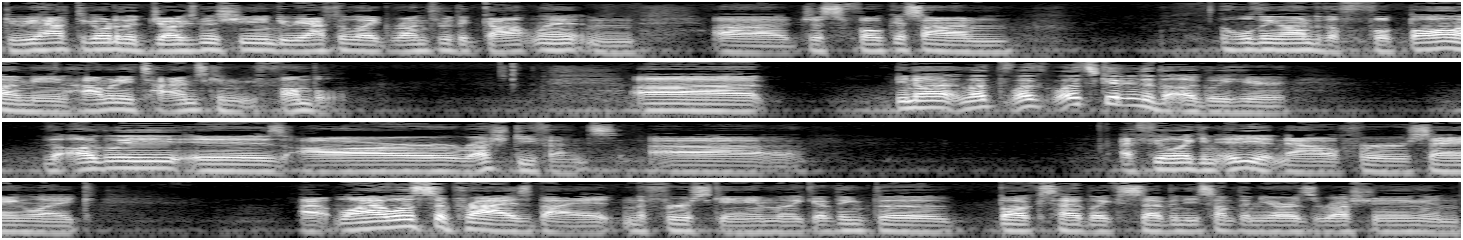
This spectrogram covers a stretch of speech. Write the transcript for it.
do we have to go to the jugs machine? Do we have to like run through the gauntlet and uh, just focus on holding on to the football? I mean, how many times can we fumble? Uh, you know, let let let's get into the ugly here. The ugly is our rush defense. Uh, I feel like an idiot now for saying like, I, well, I was surprised by it in the first game. Like, I think the Bucks had like 70 something yards rushing and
